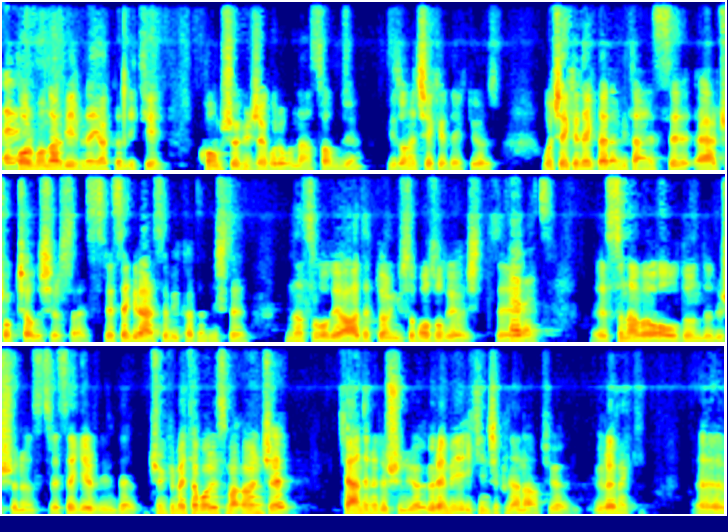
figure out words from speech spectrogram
Evet. hormonlar birbirine yakın iki komşu hücre grubundan salınıyor. Biz ona çekirdek diyoruz. Bu çekirdeklerden bir tanesi eğer çok çalışırsa, strese girerse bir kadın işte nasıl oluyor? Adet döngüsü bozuluyor. İşte Evet. e, sınavı olduğunu düşünün, strese girdiğinde. Çünkü metabolizma önce kendini düşünüyor, üremeyi ikinci plana atıyor. Üremek e,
